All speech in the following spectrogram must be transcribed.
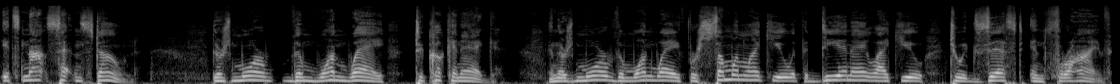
it's not set in stone. There's more than one way to cook an egg. And there's more than one way for someone like you with the DNA like you to exist and thrive.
